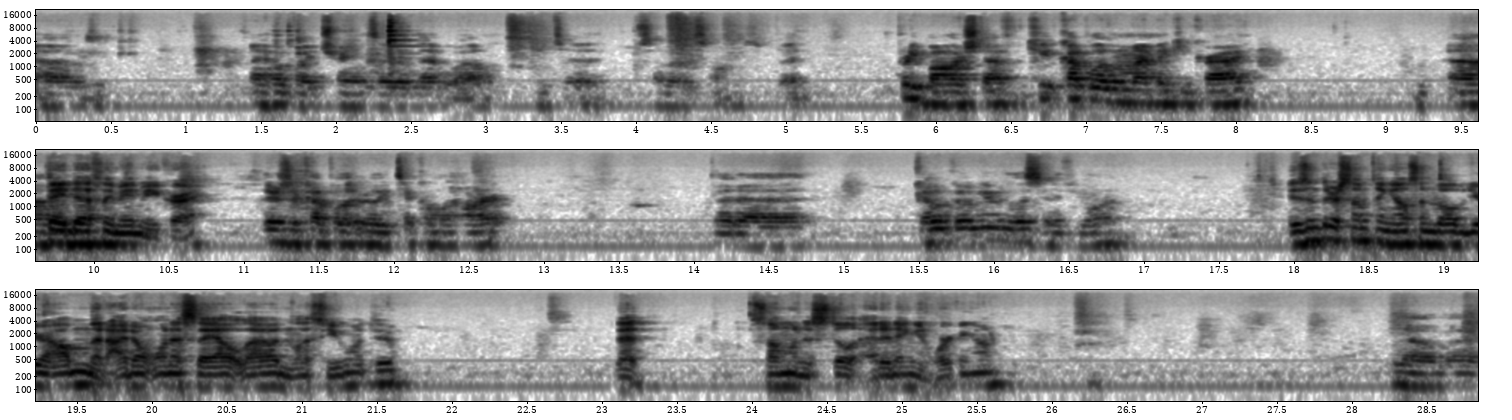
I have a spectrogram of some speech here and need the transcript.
um, I hope I translated that well into some of the songs. Pretty baller stuff. A couple of them might make you cry. Um, They definitely made me cry. there's a couple that really tickle my heart. But uh, go go give it a listen if you want. Isn't there something else involved in your album that I don't want to say out loud unless you want to? That someone is still editing and working on? No, but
